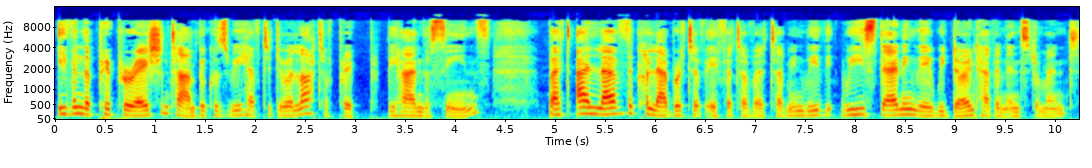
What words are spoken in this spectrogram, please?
even the preparation time, because we have to do a lot of prep behind the scenes. But I love the collaborative effort of it. I mean, we we standing there, we don't have an instrument.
